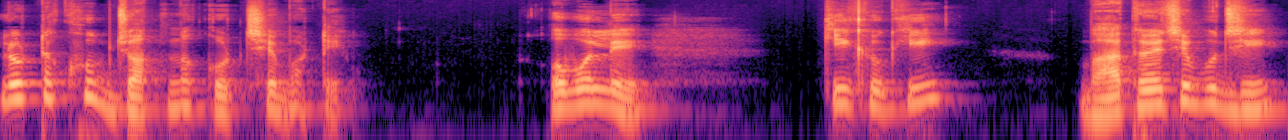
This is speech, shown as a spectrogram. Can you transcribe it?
লোকটা খুব যত্ন করছে বটে। ও বললে, কি খুকি, ভাত হয়েছে বুঝি?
